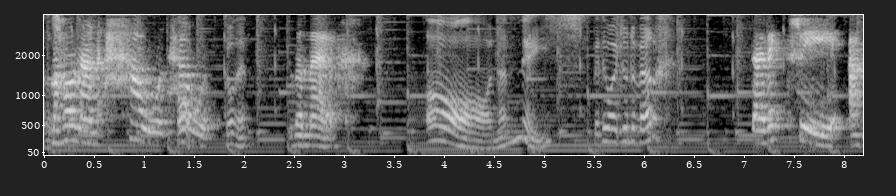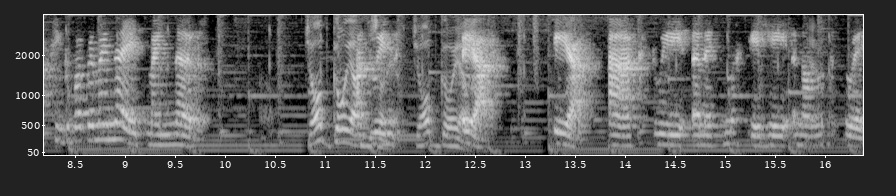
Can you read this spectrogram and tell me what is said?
Mae hwnna'n hawdd, hawdd. Go then. Fy merch. O, na neis. Beth yw oedran y ferch? 23, a ti'n gwybod beth mae'n neud? Mae'n nyrs. Job go iawn, dwi... Job go iawn. Ia, ia, ac dwi yn edmygu hi yn onlydwy.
